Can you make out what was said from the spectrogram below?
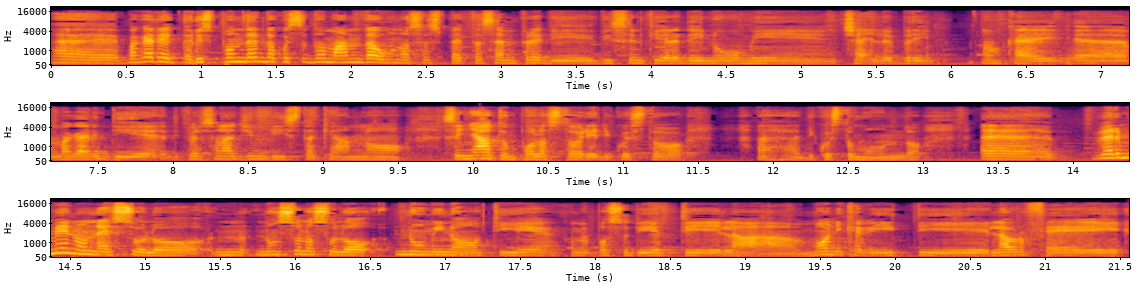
eh, magari rispondendo a questa domanda uno si aspetta sempre di, di sentire dei nomi celebri, ok? Eh, magari di, di personaggi in vista che hanno segnato un po' la storia di questo, eh, di questo mondo. Eh, per me non, solo, n- non sono solo nomi noti, eh, come posso dirti la Monica Vitti, Lauro Fei.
